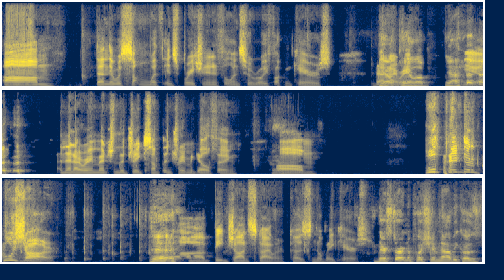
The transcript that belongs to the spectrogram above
Um then there was something with inspiration and influence. Who really fucking cares? Then yeah, I Caleb. yeah. Yeah. and then I already mentioned the Jake something Trey Miguel thing. Yeah. Um Bhupinder Gujjar uh, beat John Skyler because nobody cares. They're starting to push him now because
